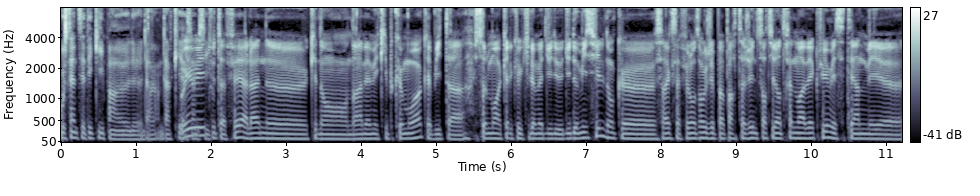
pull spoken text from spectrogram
au sein de cette équipe hein, d'Arkea Oui, oui, tout à fait. Alan, euh, qui est dans, dans la même équipe que moi, qui habite à seulement à quelques kilomètres du, du domicile. Donc euh, c'est vrai que ça fait longtemps que j'ai pas partagé une sortie d'entraînement avec lui, mais c'était un de mes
